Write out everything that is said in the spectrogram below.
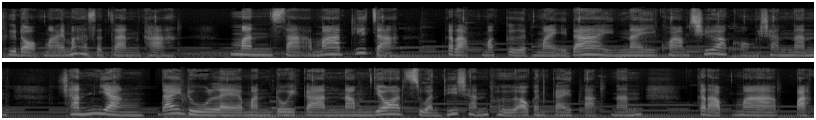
คือดอกไม้มหัศจรรย์ค่ะ มันสามารถที่จะกลับมาเกิดใหม่ได้ในความเชื่อของฉันนั้น ฉันยังได้ดูแลมันโดยการนำยอดส่วนที่ฉันเผลอเอากันไกลตัดนั้น กลับมาปัก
